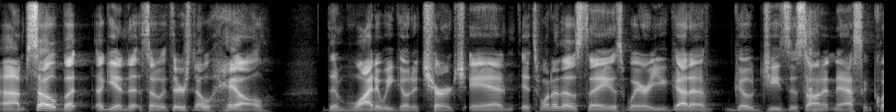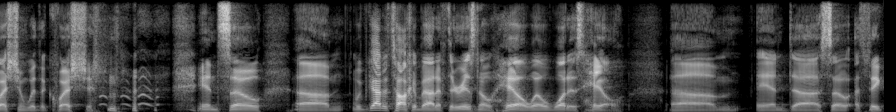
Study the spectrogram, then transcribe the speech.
Um, so, but again, so if there's no hell, then why do we go to church? And it's one of those things where you got to go Jesus on it and ask a question with a question. and so um, we've got to talk about if there is no hell, well, what is hell? Um, and uh, so I think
